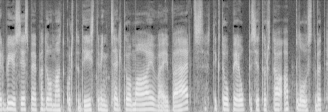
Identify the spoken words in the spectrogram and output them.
ir bijusi iespēja padomāt, kur tad īsti viņi ceļ to māju vai vērts tik tuvu pie upes, ja tur tā aplūst. Bet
